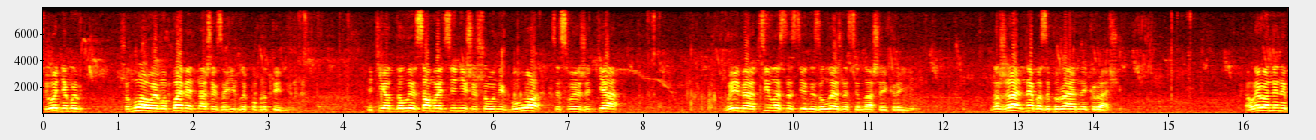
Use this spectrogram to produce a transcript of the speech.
Сьогодні ми вшановуємо пам'ять наших загиблих побратимів, які віддали найцінніше, що у них було, це своє життя в ім'я цілісності і незалежності нашої країни. На жаль, небо забирає найкращих. Але вони не,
